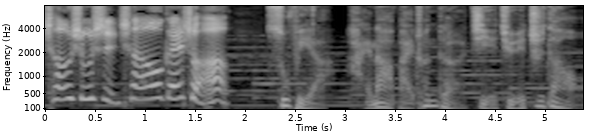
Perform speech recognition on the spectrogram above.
超舒适、超干爽。苏菲亚海纳百川的解决之道。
